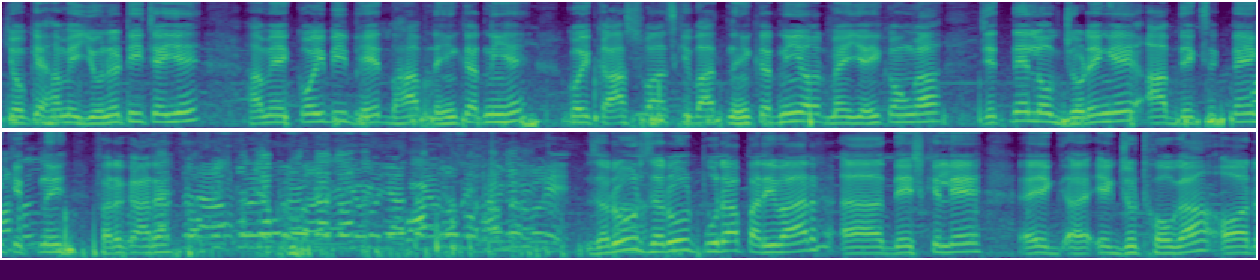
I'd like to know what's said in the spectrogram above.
क्योंकि हमें यूनिटी चाहिए। हमें कोई भी भेदभाव नहीं करनी है। कोई कास्ट वास की बात नहीं करनी है। और मैं यही कहूँगा जितने लोग जुड़ेंगे आप देख सकते हैं कितने फ़र्क आ रहा है। ज़रूर ज़रूर पूरा परिवार देश के लिए एक एकजुट होगा और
